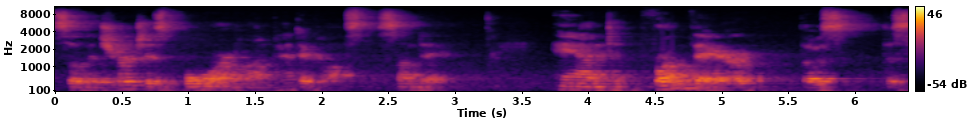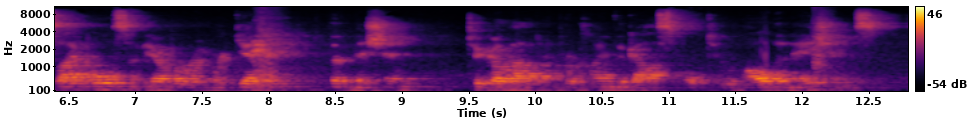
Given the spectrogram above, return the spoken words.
So the church is born on Pentecost Sunday. And from there, those disciples in the upper room were given the mission to go out and proclaim the gospel to all the nations.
